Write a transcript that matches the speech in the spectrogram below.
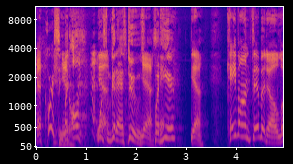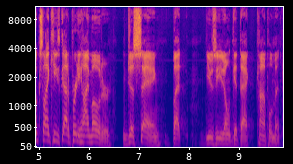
Of course he like is. all Yeah. we're some good ass dudes. Yes. but here Yeah. Kayvon Thibodeaux looks like he's got a pretty high motor. Just saying, but usually you don't get that compliment.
